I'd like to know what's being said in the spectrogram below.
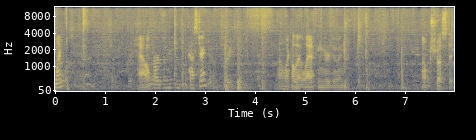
One. Ow. Pass turn. I don't like all that laughing you were doing. I don't trust it.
